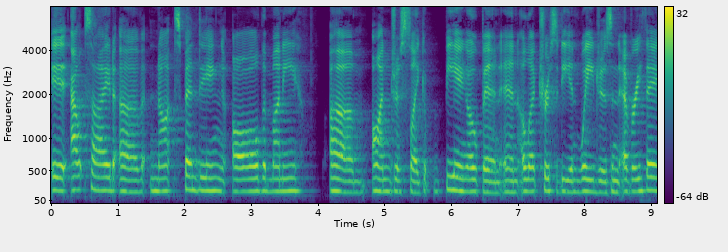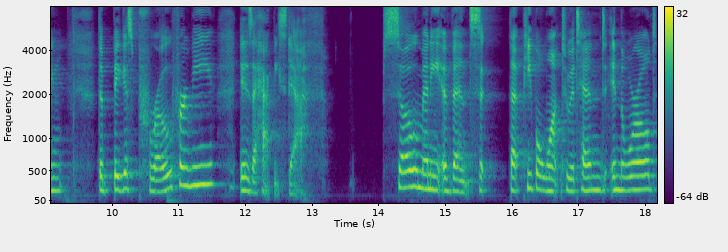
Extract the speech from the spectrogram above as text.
it outside of not spending all the money um, on just like being open and electricity and wages and everything. The biggest pro for me is a happy staff. So many events that people want to attend in the world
